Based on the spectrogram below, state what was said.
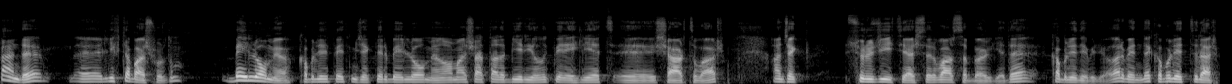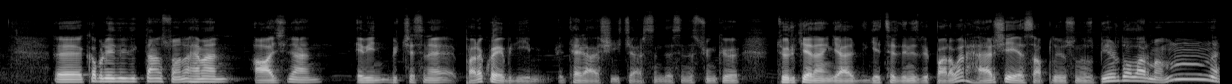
Ben de e, Lyft'e başvurdum. Belli olmuyor. Kabul edip etmeyecekleri belli olmuyor. Normal şartlarda bir yıllık bir ehliyet e, şartı var. Ancak sürücü ihtiyaçları varsa bölgede kabul edebiliyorlar. Beni de kabul ettiler. E, kabul edildikten sonra hemen acilen evin bütçesine para koyabileyim telaşı içerisindesiniz. Çünkü Türkiye'den geldi, getirdiğiniz bir para var. Her şeyi hesaplıyorsunuz. Bir dolar mı? Hmm,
